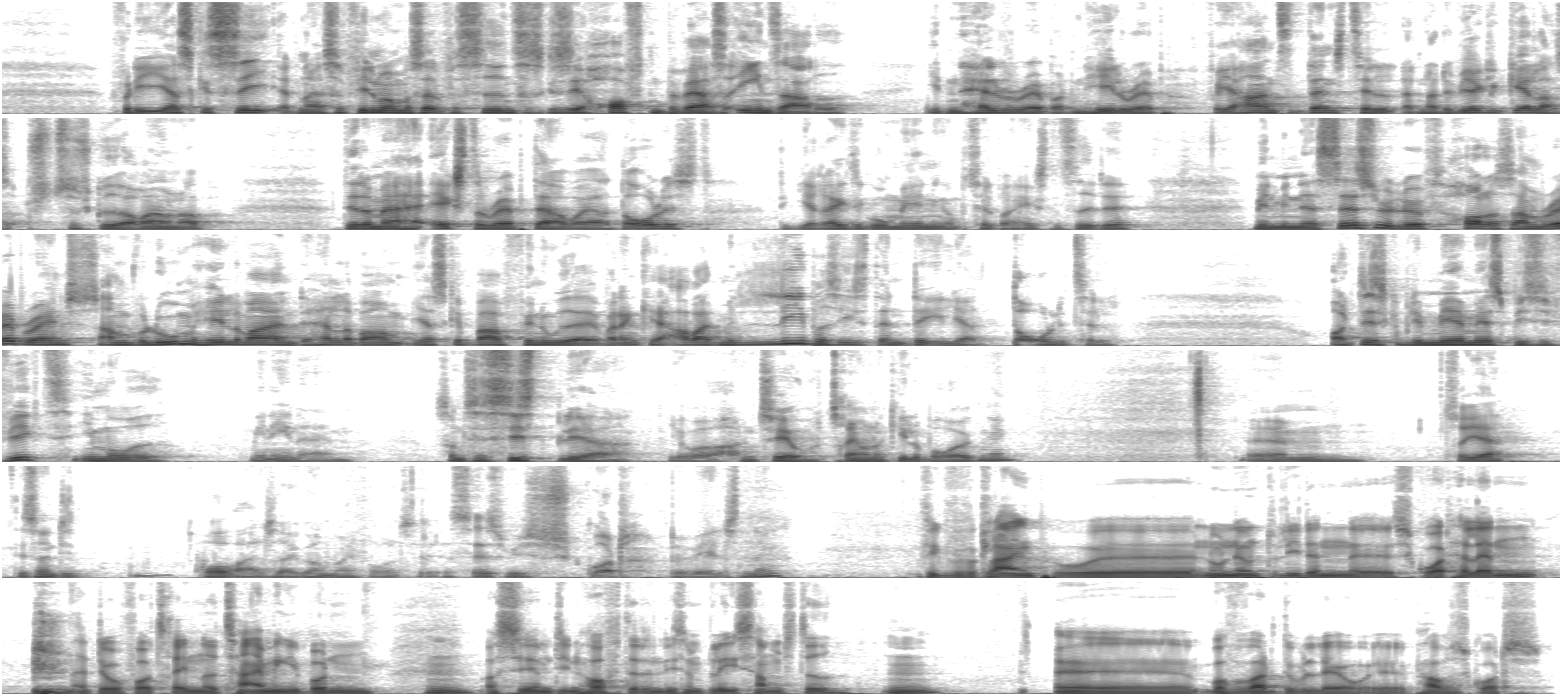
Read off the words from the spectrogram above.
Fordi jeg skal se, at når jeg så filmer mig selv fra siden, så skal jeg se, at hoften bevæger sig ensartet i den halve rep og den hele rep. For jeg har en tendens til, at når det virkelig gælder, så, så skyder jeg røven op. Det der med at have ekstra rep der, hvor jeg er dårligst, det giver rigtig god mening at tilbringe ekstra tid i det. Men min accessory løft holder samme rep range, samme volumen hele vejen. Det handler bare om, at jeg skal bare finde ud af, hvordan kan jeg arbejde med lige præcis den del, jeg er dårlig til. Og det skal blive mere og mere specifikt imod min en af dem. Som til sidst bliver jo at håndtere 300 kilo på ryggen. Ikke? Øhm, så ja, det er sådan de overvejelser, jeg gør mig i forhold til accessory squat bevægelsen. Ikke? Fik vi forklaring på, øh, nu nævnte du lige den øh, squat halvanden, at det var for at træne noget timing i bunden, Mm. og se om din hofte den ligesom blev samme sted. Mm. Øh, hvorfor var det, du ville lave øh, pause squats?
